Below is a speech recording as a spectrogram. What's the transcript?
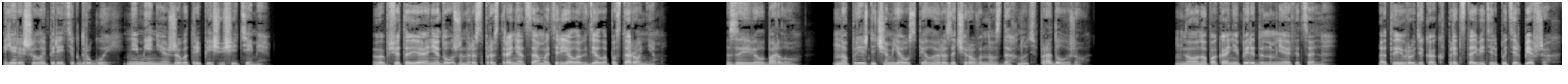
я решила перейти к другой, не менее животрепещущей теме. «Вообще-то я не должен распространяться о материалах дела посторонним», — заявил Барлоу, но прежде чем я успела разочарованно вздохнуть, продолжил. «Но оно пока не передано мне официально. А ты вроде как представитель потерпевших?»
